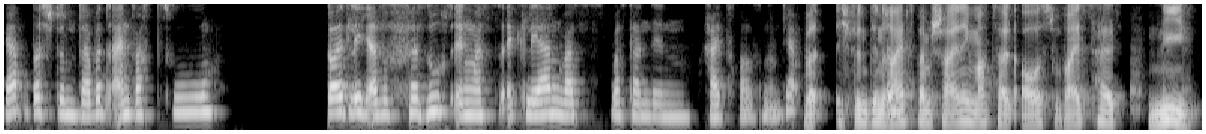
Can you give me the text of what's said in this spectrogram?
ja, das stimmt. Da wird einfach zu deutlich, also versucht, irgendwas zu erklären, was, was dann den Reiz rausnimmt, ja. Ich finde, den Reiz beim Shining macht halt aus, du weißt halt nie,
